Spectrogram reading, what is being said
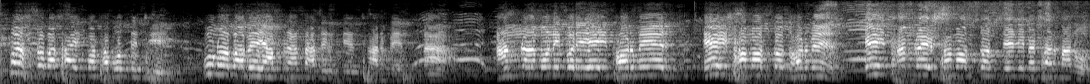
স্পষ্ট ভাষায় কথা বলতেছি কোনোভাবে আপনারা তাদেরকে ছাড়বেন না। আমরা মনে করি এই ধর্মের, এই সমস্ত ধর্মের, এই ধামরাইয়ের সমস্ত শ্রেণি পেশার মানুষ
